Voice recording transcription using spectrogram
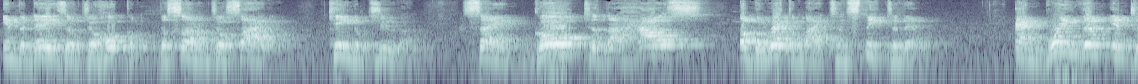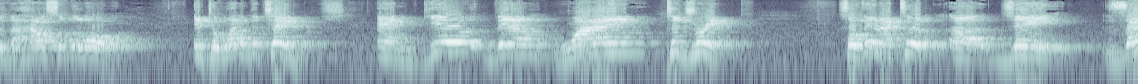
in the days of Jehoiakim, the son of Josiah, king of Judah, saying, Go to the house of the Rechabites and speak to them, and bring them into the house of the Lord, into one of the chambers, and give them wine to drink. So then I took uh, Jezana,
